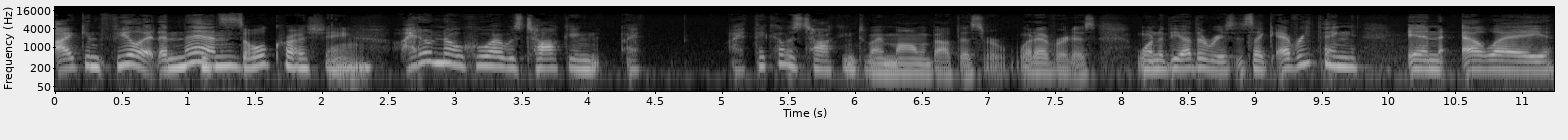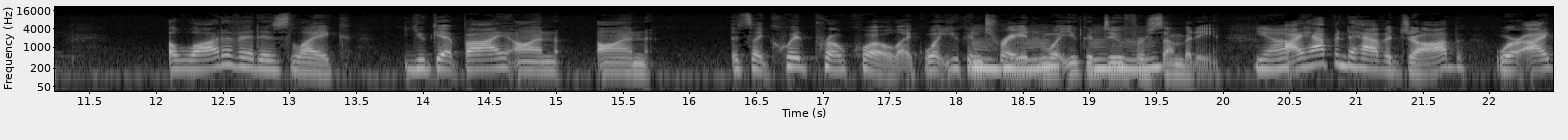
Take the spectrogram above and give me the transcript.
I can feel it. And then soul crushing. I don't know who I was talking. I, I think I was talking to my mom about this or whatever it is. One of the other reasons, it's like everything in LA. A lot of it is like you get by on on. It's like quid pro quo, like what you can trade and mm-hmm. what you could do for mm-hmm. somebody. Yeah. I happen to have a job where I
